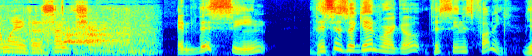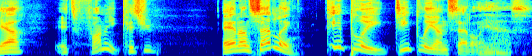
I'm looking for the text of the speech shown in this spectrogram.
I'm waiting for the sun to shine. And this scene, this is again where I go, this scene is funny. Yeah, It's funny because you and unsettling. deeply, deeply unsettling. Yes.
